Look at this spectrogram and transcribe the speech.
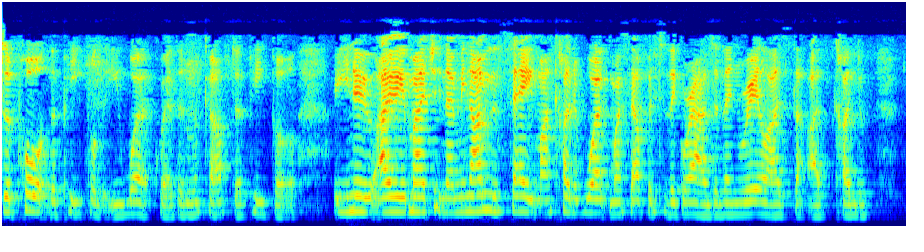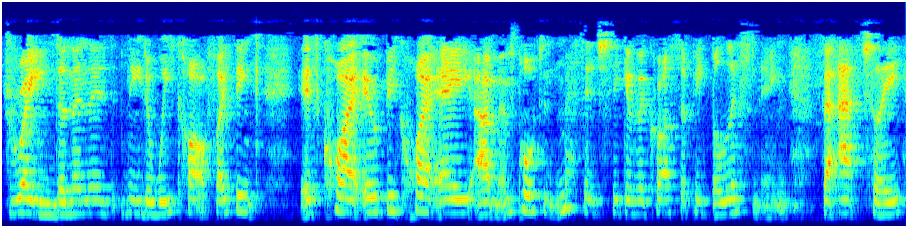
support the people that you work with and look after people. You know, I imagine, I mean, I'm the same. I kind of work myself into the ground and then realise that I've kind of drained and then need a week off. I think it's quite, it would be quite a um, important message to give across to people listening that actually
